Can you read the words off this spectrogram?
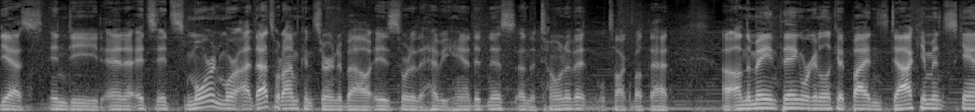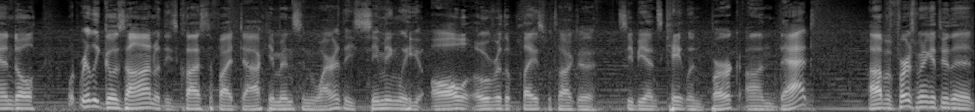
Yes, indeed, and uh, it's it's more and more. Uh, that's what I'm concerned about is sort of the heavy-handedness and the tone of it. We'll talk about that. Uh, on the main thing, we're going to look at Biden's document scandal. What really goes on with these classified documents, and why are they seemingly all over the place? We'll talk to CBN's Caitlin Burke on that. Uh, but first, we're going to get through the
